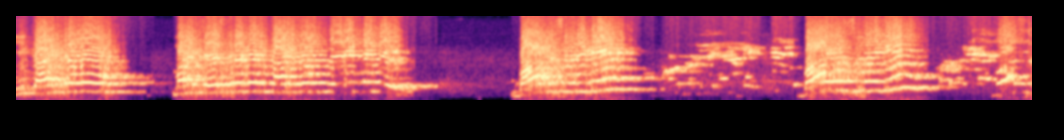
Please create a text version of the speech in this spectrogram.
ఈ కార్యక్రమం మనం చేస్తున్న కార్యక్రమం ఏంటండి బాబు సూరికి బాబు సూరికి వాసన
